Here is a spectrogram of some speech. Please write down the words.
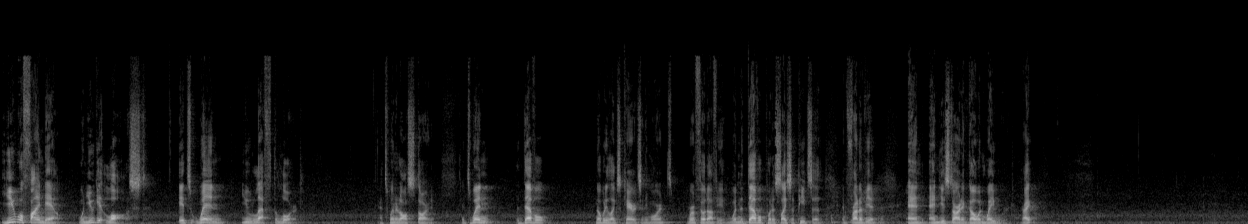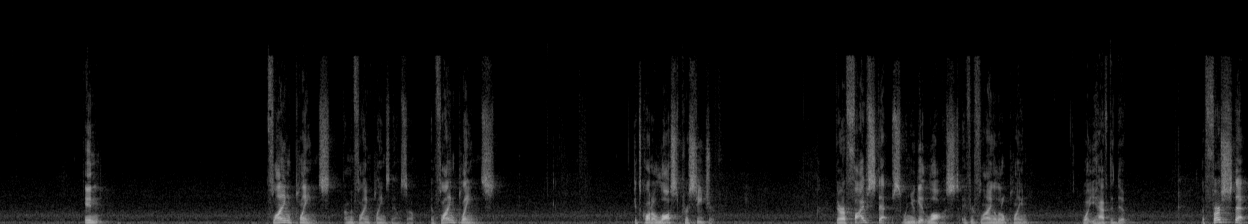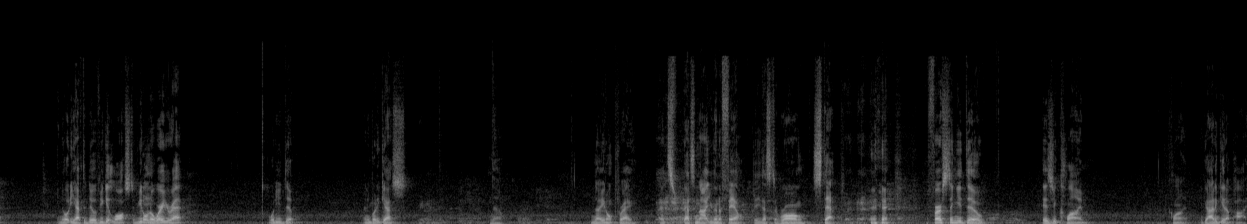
You will find out when you get lost, it's when you left the Lord. That's when it all started. It's when the devil Nobody likes carrots anymore. It's, we're in Philadelphia. When the devil put a slice of pizza in front of you and, and you started going wayward, right? In flying planes, I'm in flying planes now, so in flying planes, it's called a lost procedure. There are five steps when you get lost, if you're flying a little plane, what you have to do. The first step, you know what you have to do if you get lost? If you don't know where you're at, what do you do? Anybody guess? No. No, you don't pray. That's, that's not, you're going to fail. That's the wrong step. the first thing you do is you climb. Climb. You got to get up high.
